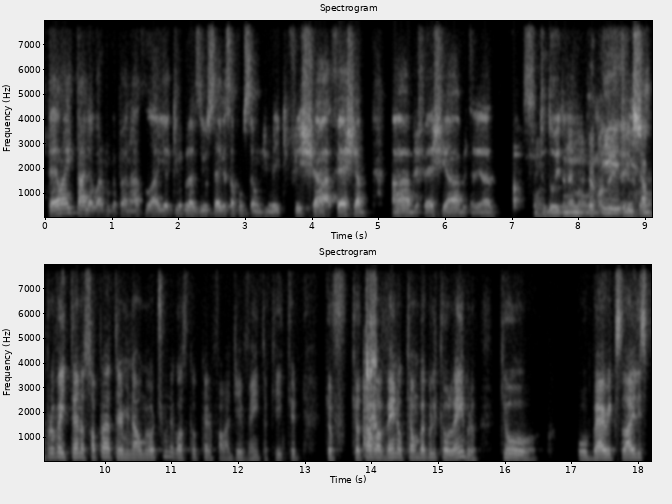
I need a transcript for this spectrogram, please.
até na Itália agora para o campeonato lá, e aqui no Brasil segue essa função de meio que fechar, fecha, abre, fecha e abre, tá ligado? Sim. Muito doido, né, mano? Eu, e, Triste, né? aproveitando, só para terminar, o meu último negócio que eu quero falar de evento aqui, que, que, eu, que eu tava vendo, que é um bagulho que eu lembro, que o, o Barracks lá, eles,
